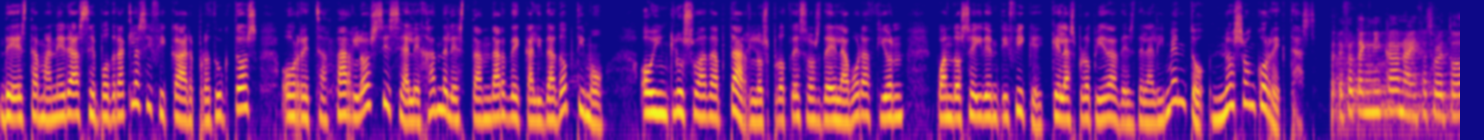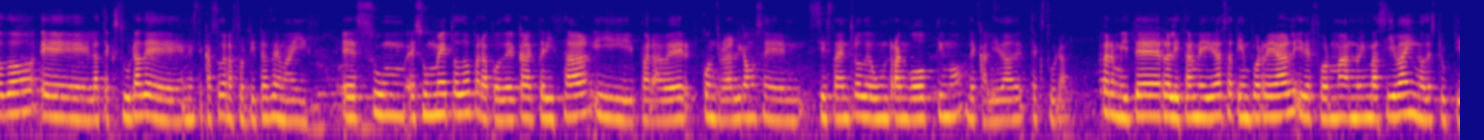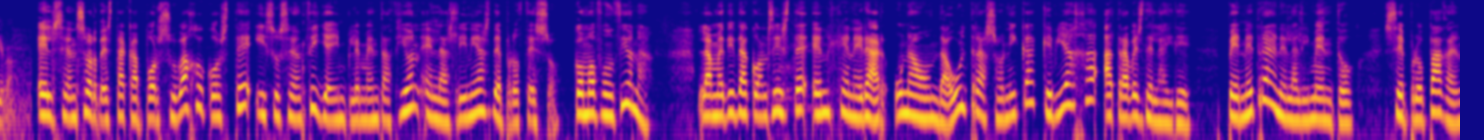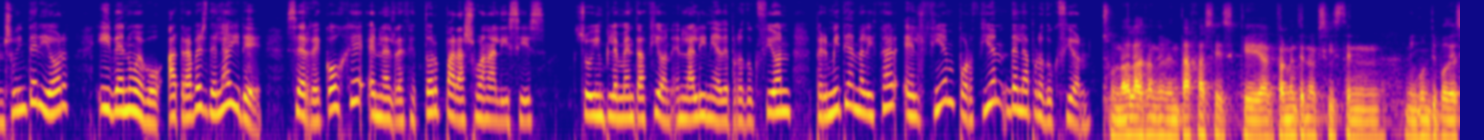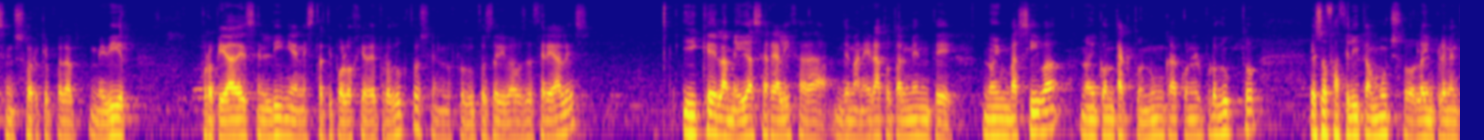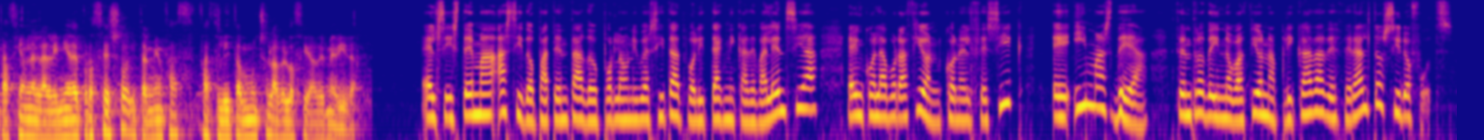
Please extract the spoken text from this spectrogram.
De esta manera se podrá clasificar productos o rechazarlos si se alejan del estándar de calidad óptimo, o incluso adaptar los procesos de elaboración cuando se identifique que las propiedades del alimento no son correctas. Esta técnica analiza sobre todo eh, la textura, de, en este caso, de las tortitas de maíz. Es un, es un método para poder caracterizar y para ver, controlar digamos, si está dentro de un rango óptimo de calidad textural. Permite realizar medidas a tiempo real y de forma no invasiva y no destructiva. El sensor destaca por su bajo coste y su sencilla implementación en las líneas de proceso. ¿Cómo funciona? La medida consiste en generar una onda ultrasónica que viaja a través del aire, penetra en el alimento, se propaga en su interior y de nuevo a través del aire se recoge en el receptor para su análisis. Su implementación en la línea de producción permite analizar el 100% de la producción. Una de las grandes ventajas es que actualmente no existe ningún tipo de sensor que pueda medir propiedades en línea en esta tipología de productos, en los productos derivados de cereales, y que la medida se realiza de manera totalmente no invasiva, no hay contacto nunca con el producto, eso facilita mucho la implementación en la línea de proceso y también facilita mucho la velocidad de medida. El sistema ha sido patentado por la Universidad Politécnica de Valencia en colaboración con el CSIC e IMASDEA, Centro de Innovación Aplicada de Ceralto Siro Foods.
